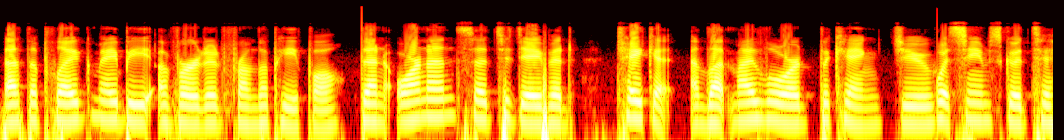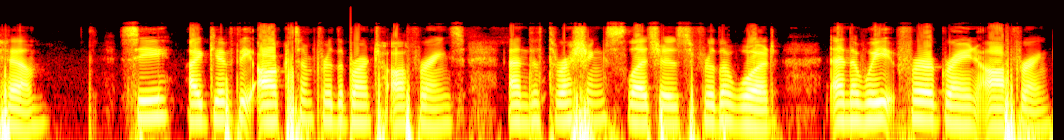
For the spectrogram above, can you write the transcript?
that the plague may be averted from the people. Then Ornan said to David, Take it, and let my lord the king do what seems good to him. See, I give the oxen for the burnt offerings, and the threshing sledges for the wood, and the wheat for a grain offering.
